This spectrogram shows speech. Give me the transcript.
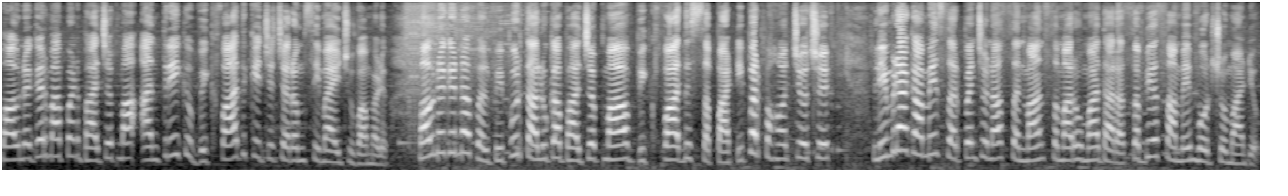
ભાવનગરમાં પણ ભાજપમાં આંતરિક વિખવાદ કે જે ચરમસીમાએ જોવા મળ્યો. ભાવનગરના ભલભીપુર તાલુકા ભાજપમાં વિખવાદ સપાટી પર પહોંચ્યો છે. લીમડા ગામે સરપંચોના સન્માન સમારોહમાં ધારાસભ્ય સામે મોરચો માંડ્યો.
